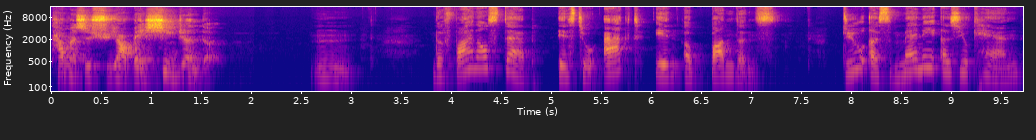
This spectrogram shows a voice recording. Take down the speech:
他们是需要被信任的。嗯，The final step is to act in abundance. Do as many as you can,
